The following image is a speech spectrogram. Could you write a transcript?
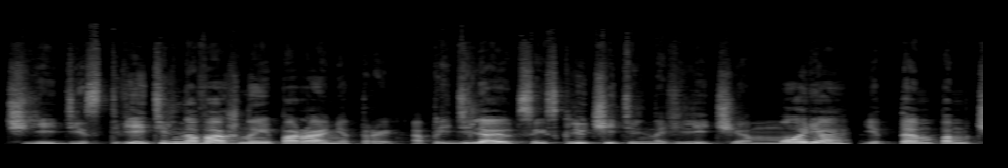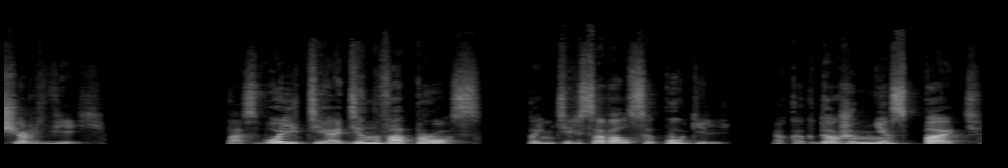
чьи действительно важные параметры определяются исключительно величием моря и темпом червей. «Позвольте один вопрос», — поинтересовался Кугель. «А когда же мне спать?»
